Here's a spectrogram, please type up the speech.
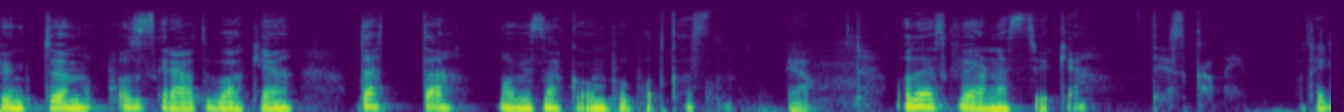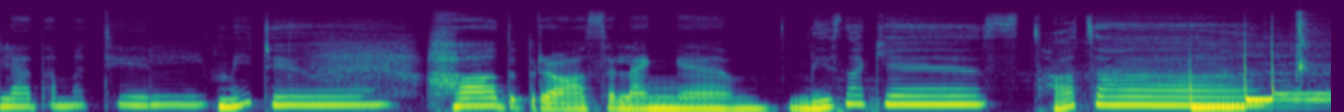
Punktum. Og så skrev jeg tilbake dette må vi snakke om på podkasten. Ja, Og det skal vi gjøre neste uke. det skal vi. Og det gleder jeg meg til. Me too. Ha det bra så lenge. Vi snakkes. Ta-ta.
